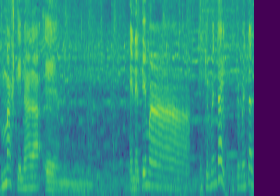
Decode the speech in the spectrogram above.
más que nada en, el tema instrumental, instrumental.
